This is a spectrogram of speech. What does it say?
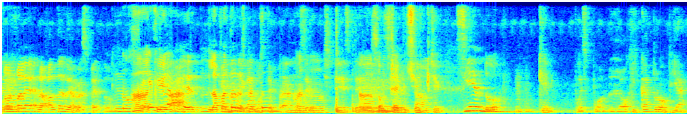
¿Cuál fue la, la falta de respeto? No sé, Ah, es que que la- eh, la falta de no respeto. temprano este, Ah, soundcheck. soundcheck. Siendo Ujú. que, pues por lógica propia,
